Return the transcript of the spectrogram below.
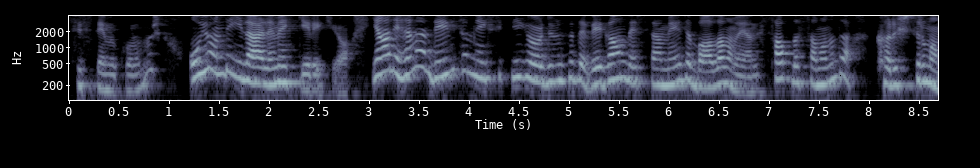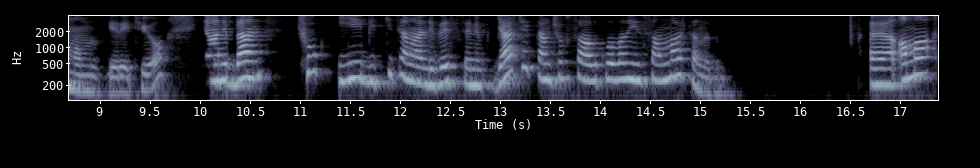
sistemi kurmuş. O yönde ilerlemek gerekiyor. Yani hemen D vitamini eksikliği gördüğümüzde de vegan beslenmeye de bağlamama yani sapla samanı da karıştırmamamız gerekiyor. Yani ben çok iyi bitki temelli beslenip gerçekten çok sağlıklı olan insanlar tanıdım. Eee, ama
